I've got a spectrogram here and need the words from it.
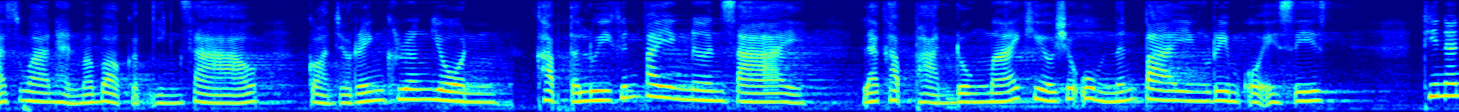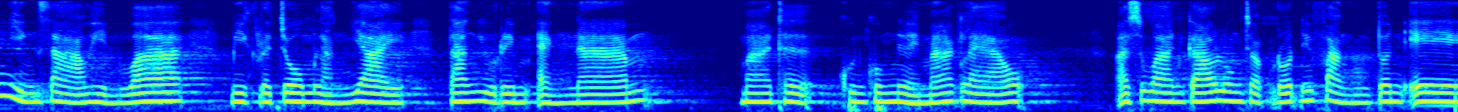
อัสวานหันมาบอกกับหญิงสาว ก่อนจะเร่งเครื่องยนต์ ขับตะลุยขึ้นไปยังเนินทราย และขับผ่านดงไม้เขียวชอุ่มนั้นไปยังริมโอเอซิส ที่นั่นหญิงสาวเห็นว่ามีกระโจมหลังใหญ่ตั้งอยู่ริมแอ่งน้ำมาเถอะคุณคงเหนื่อยมากแล้วอัสวานก้าวลงจากรถในฝั่งของตนเอง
